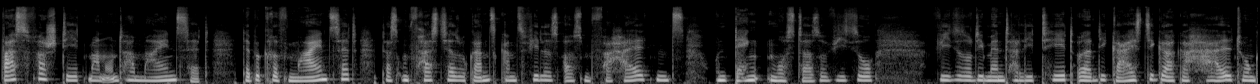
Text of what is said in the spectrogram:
Was versteht man unter Mindset? Der Begriff Mindset, das umfasst ja so ganz, ganz vieles aus dem Verhaltens- und Denkmuster, so wie so, wie so die Mentalität oder die geistige Gehaltung,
